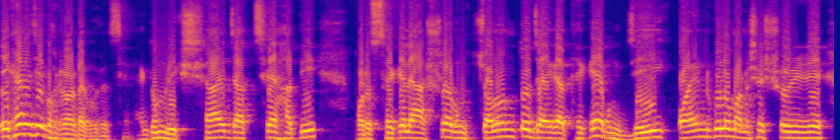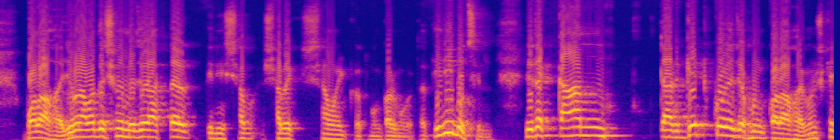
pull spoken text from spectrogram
এখানে যে ঘটনাটা ঘটেছে, একদম রিক্সায় যাচ্ছে হাতি, মোটরসাইকেলে আসলো এবং চলন্ত জায়গা থেকে এবং যেই পয়েন্টগুলো মানুষের শরীরে বলা হয়, যেমন আমাদের সঙ্গে মেজর আক্তার, তিনি সাব- সাবেক কর্ম- কর্মকর্তা, তিনি বলছিলেন যেটা কান টার্গেট করে যখন করা হয়, মানুষকে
